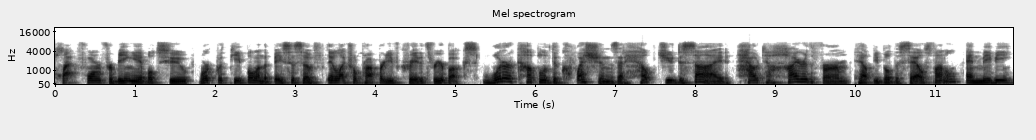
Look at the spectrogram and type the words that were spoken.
platform for being able to work with people on the basis of intellectual property you've created through your books. What are a couple of the questions that helped you decide how to hire the firm to help you build the sales funnel and maybe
